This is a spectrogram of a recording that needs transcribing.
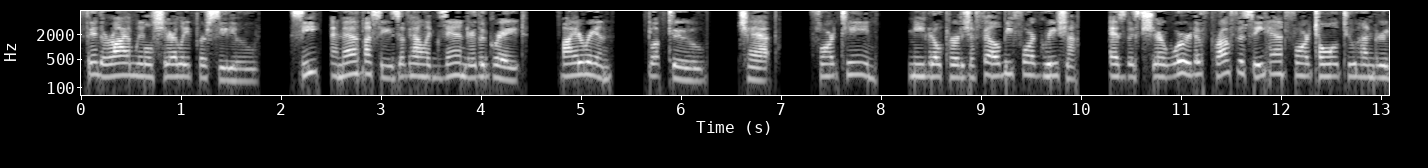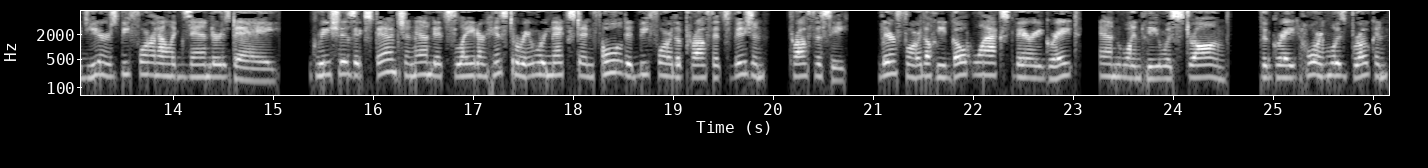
thither I will surely pursue. you. See, Anabasis of Alexander the Great. Byron. Book 2. Chap. 14. Medo-Persia fell before Grecia, as this sure word of prophecy had foretold 200 years before Alexander's day. Grecia's expansion and its later history were next unfolded before the prophet's vision, prophecy. Therefore the he-goat waxed very great, and when he was strong, the great horn was broken,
